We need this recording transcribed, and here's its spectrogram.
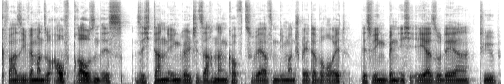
quasi, wenn man so aufbrausend ist, sich dann irgendwelche Sachen an den Kopf zu werfen, die man später bereut. Deswegen bin ich eher so der Typ,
